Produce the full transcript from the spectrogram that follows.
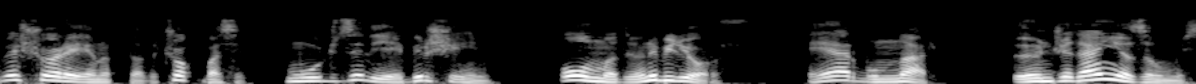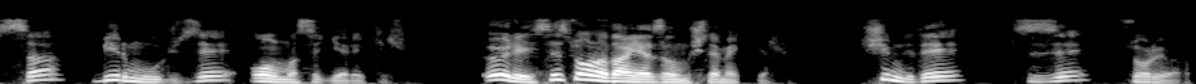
Ve şöyle yanıtladı. Çok basit. Mucize diye bir şeyin olmadığını biliyoruz. Eğer bunlar önceden yazılmışsa bir mucize olması gerekir. Öyleyse sonradan yazılmış demektir. Şimdi de size soruyorum.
